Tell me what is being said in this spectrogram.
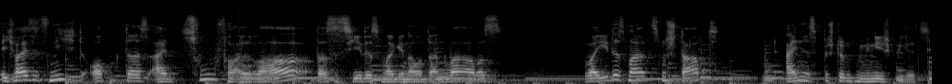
ich weiß jetzt nicht, ob das ein Zufall war, dass es jedes Mal genau dann war, aber es war jedes Mal zum Start eines bestimmten Minispiels.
